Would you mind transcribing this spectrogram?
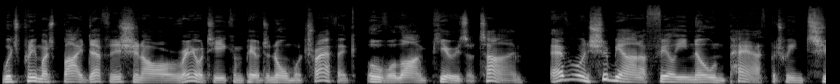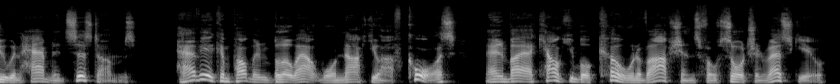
which pretty much by definition are a rarity compared to normal traffic over long periods of time, everyone should be on a fairly known path between two inhabited systems. Having a compartment blow out will knock you off course, and by a calculable cone of options for search and rescue,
